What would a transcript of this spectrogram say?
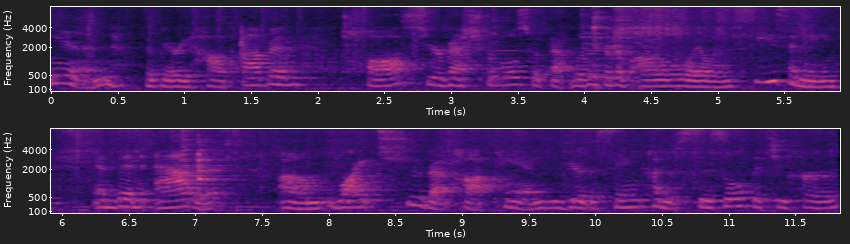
in the very hot oven, toss your vegetables with that little bit of olive oil and seasoning, and then add it um, right to that hot pan. You hear the same kind of sizzle that you heard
